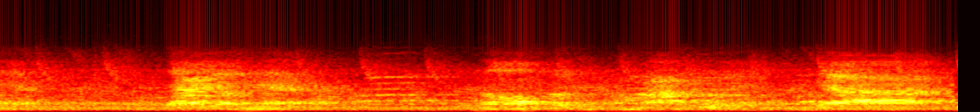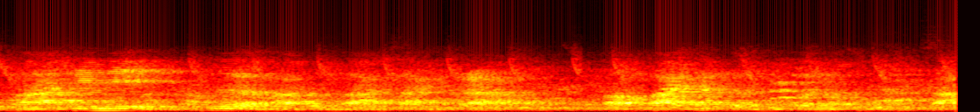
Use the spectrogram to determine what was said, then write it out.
เนี่ยใจเราเนี่ย เกิดมีคนมาผูกเสา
